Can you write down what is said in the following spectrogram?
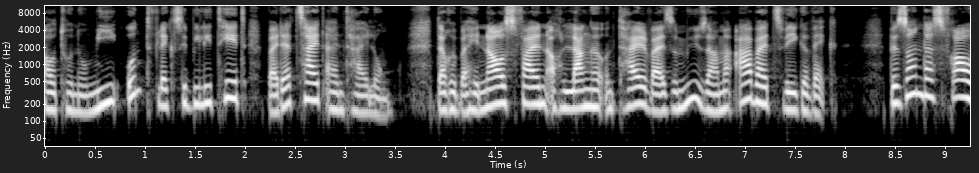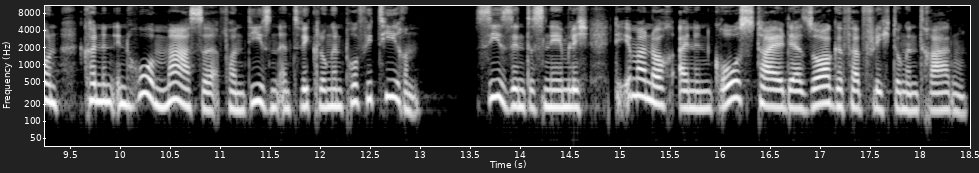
Autonomie und Flexibilität bei der Zeiteinteilung. Darüber hinaus fallen auch lange und teilweise mühsame Arbeitswege weg. Besonders Frauen können in hohem Maße von diesen Entwicklungen profitieren. Sie sind es nämlich, die immer noch einen Großteil der Sorgeverpflichtungen tragen.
